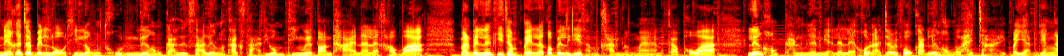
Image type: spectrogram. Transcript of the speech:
เนี่ยก็จะเป็นโหลที่ลงทุนเรื่องของการศึกษาเรื่องของทักษะที่ผมทิ้งไว้ตอนท้ายนั่นแหละครับว่ามันเป็นเรื่องที่จำเป็นแล้วก็เป็นเรื่องที่สำคัญมากๆนะครับเพราะว่าเรื่องของการเงินเนี่ยหลายๆคนอาจจะไปโฟกัสเรื่องของรายจ่ายประหยัดยังไง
